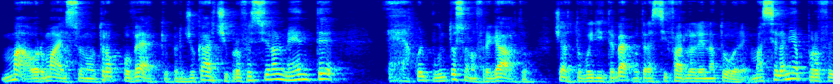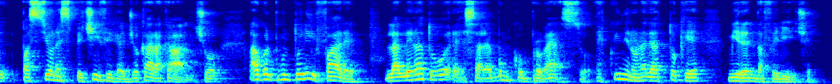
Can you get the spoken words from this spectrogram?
ma ormai sono troppo vecchio per giocarci professionalmente, e a quel punto sono fregato. Certo, voi dite, beh, potresti fare l'allenatore, ma se la mia passione specifica è giocare a calcio, a quel punto lì fare l'allenatore sarebbe un compromesso e quindi non è detto che mi renda felice.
